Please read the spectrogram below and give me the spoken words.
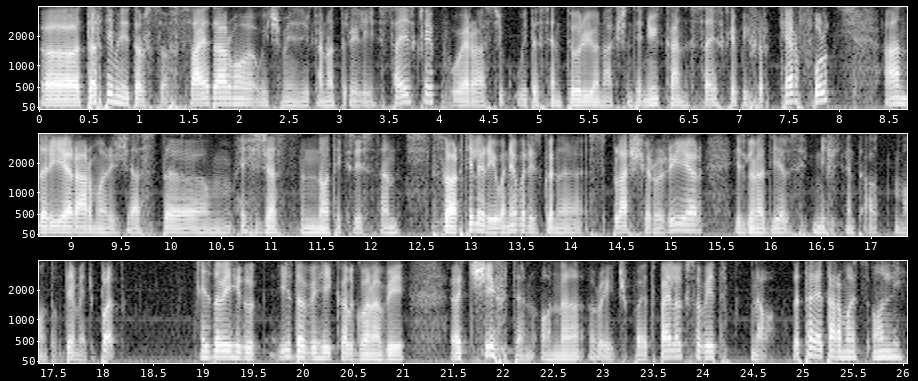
uh, 30 millimeters of side armor, which means you cannot really side scrape, whereas you, with the Centurion action then you can side scrape if you're careful, and the rear armor is just um, is just not existent. So artillery, whenever it's gonna splash your rear, is gonna deal significant amount of damage, but is the vehicle is the vehicle gonna be a chieftain on a ridge? But by looks of it, no. The turret armor is only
